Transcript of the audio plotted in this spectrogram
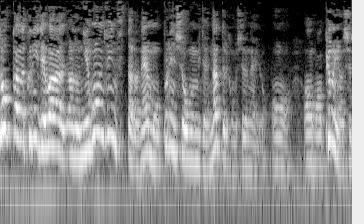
どっかの国では、あの、日本人っつったらね、もうプリン将軍みたいになってるかもしれないよ。うん。あ、まあ、平壌出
